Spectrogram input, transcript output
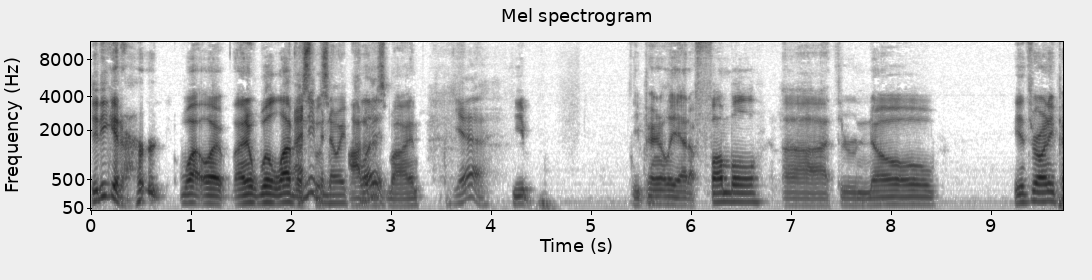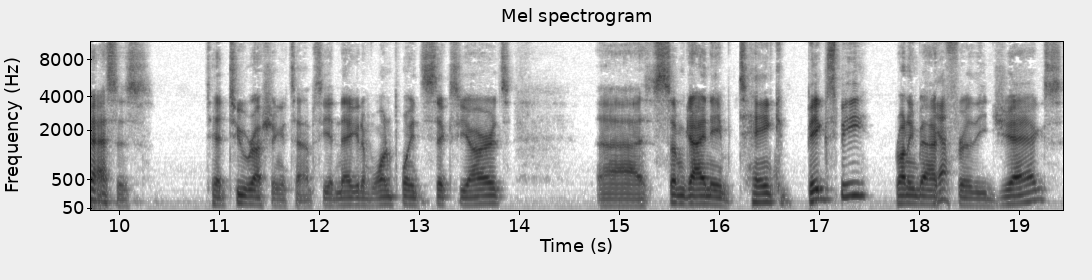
Did he get hurt? What I know Will Levis was know he out of his mind. Yeah. He he apparently had a fumble. Uh, threw no. He didn't throw any passes. He had two rushing attempts. He had negative one point six yards. Uh, some guy named Tank Bigsby, running back Yeah. for the Jags.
